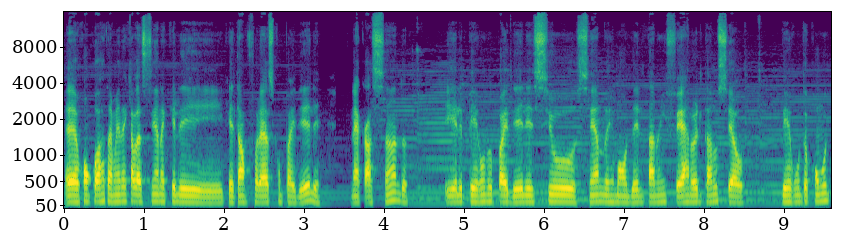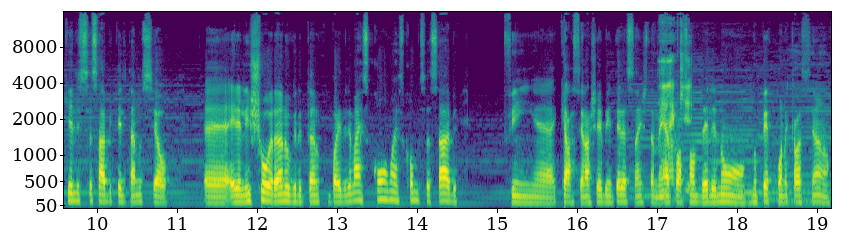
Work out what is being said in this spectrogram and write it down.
é, eu concordo também naquela cena que ele, que ele tá na floresta com o pai dele, né, caçando, e ele pergunta ao pai dele se o Senna, o irmão dele, tá no inferno ou ele tá no céu. Pergunta como que ele, você sabe que ele tá no céu. É, ele ali chorando, gritando com o pai dele, mas como, mas como você sabe? Enfim, é, aquela cena eu achei bem interessante também. É, a atuação que... dele não, não pecou naquela cena, não.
